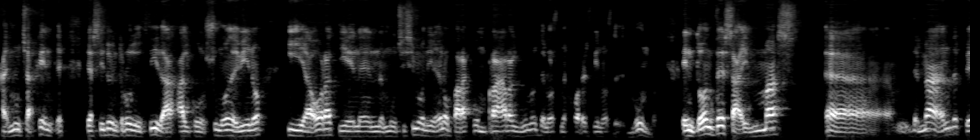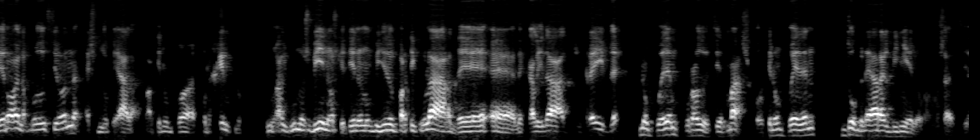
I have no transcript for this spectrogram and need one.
hay mucha gente que ha sido introducida al consumo de vino y ahora tienen muchísimo dinero para comprar algunos de los mejores vinos del mundo. Entonces hay más eh, demand, pero la producción es bloqueada. Porque, por ejemplo, algunos vinos que tienen un viñedo particular de, eh, de, calidad increíble no pueden producir más porque no pueden doblear el viñedo, vamos a decir.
